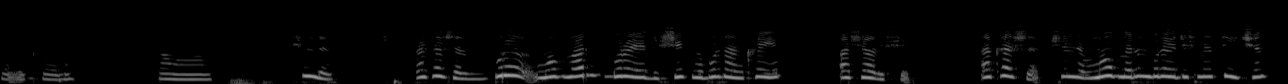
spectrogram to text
Şöyle kıralım. Tamam. Şimdi arkadaşlar bura moblar buraya düşecek ve buradan kayıp aşağı düşecek. Arkadaşlar şimdi mobların buraya düşmesi için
